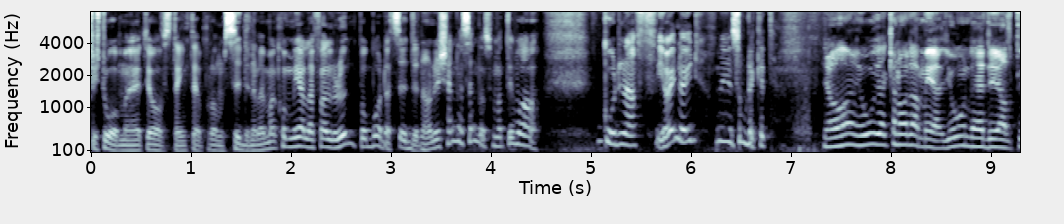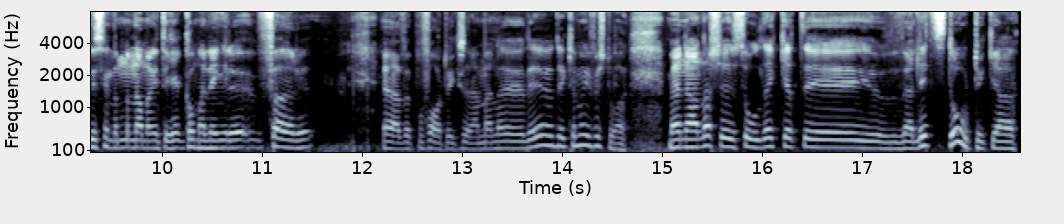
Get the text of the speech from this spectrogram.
förstår man att det är avstängt där på de sidorna. Men man kommer i alla fall runt på båda sidorna och det kändes ändå som att det var good enough. Jag är nöjd med soldäcket. Ja, jo, jag kan hålla med. Jo, nej, det är alltid synd när man inte kan komma längre för över på fartyg sådär, men eh, det, det kan man ju förstå. Men annars är soldäcket eh, ju väldigt stort tycker jag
